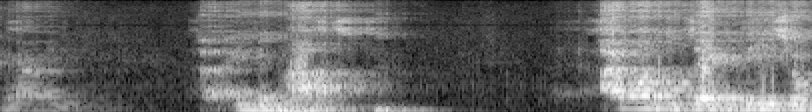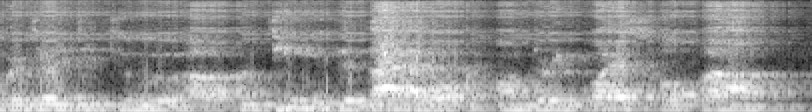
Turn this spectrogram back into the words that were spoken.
Gary, uh, in the past, I want to take this opportunity to uh, continue the dialogue on the request of um,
